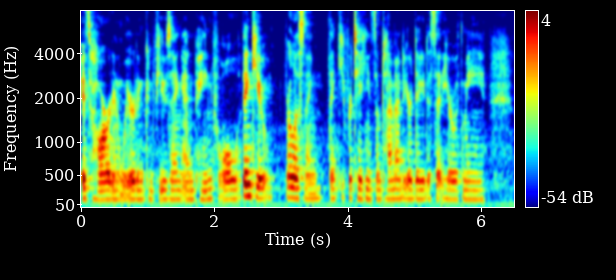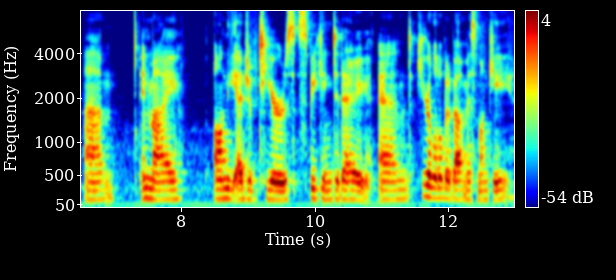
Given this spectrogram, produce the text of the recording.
it's hard and weird and confusing and painful. Thank you for listening. Thank you for taking some time out of your day to sit here with me um, in my on the edge of tears speaking today and hear a little bit about Miss Monkey.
